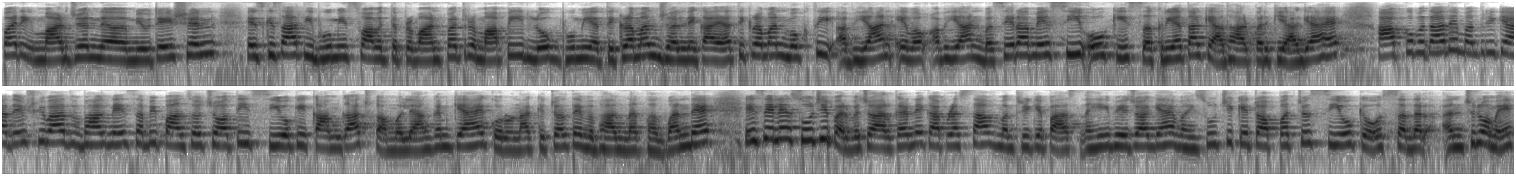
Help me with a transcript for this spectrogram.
परि मार्जिन म्यूटेशन इसके साथ ही भूमि स्वामित्व प्रमाण पत्र, मापी लोक भूमि अतिक्रमण, जल निकाय अतिक्रमण, मुक्ति अभियान एवं अभियान बसेरा में सीओ की सक्रियता के आधार पर किया गया है। आपको बता दें, मंत्री के आदेश के बाद विभाग ने सभी पाँच सीओ के कामकाज का मूल्यांकन किया है। कोरोना के चलते विभाग लगभग बंद है। इसीलिए सूची पर विचार करने का प्रस्ताव प्रस्ताव मंत्री के पास नहीं भेजा गया है। वहीं सूची के टॉप पच्चीस सीओ के उस सदर अंचलों में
